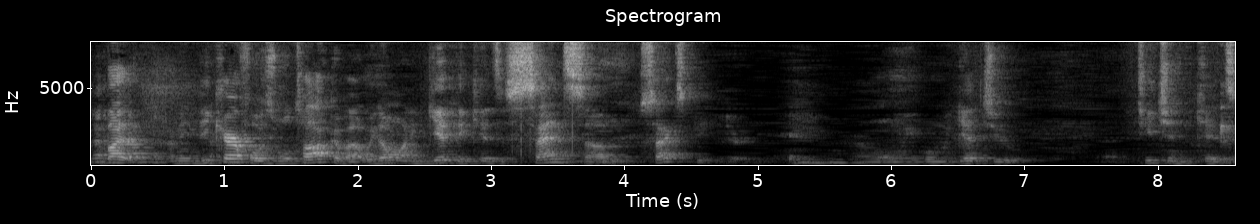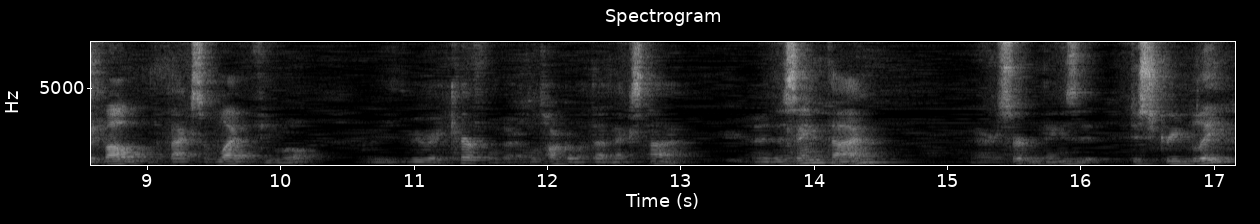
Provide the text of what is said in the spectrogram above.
But, I mean, be careful as we'll talk about. We don't want to give the kids a sense of sex being dirty. When we, when we get to teaching the kids about the facts of life, if you will, we need to be very careful there. We'll talk about that next time. And at the same time, there are certain things that discreetly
